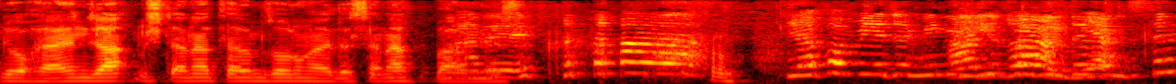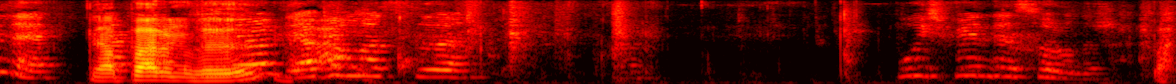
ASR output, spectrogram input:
Yok ya önce 60 tane atarım zorunaydı sen at bari. neyse. Hadi. Yapamayacağım yine Hadi iyi bakalım, kabul yap. demem desene. Yaparım kız. Yapamazsın. Bu iş benden sorulur. Bak,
